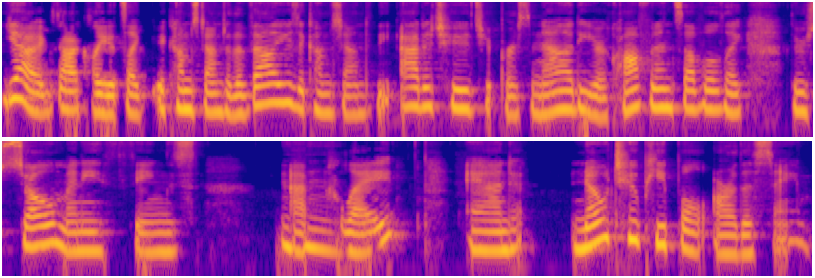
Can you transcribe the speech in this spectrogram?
Yeah, exactly. It's like it comes down to the values, it comes down to the attitudes, your personality, your confidence levels. Like there's so many things mm-hmm. at play, and no two people are the same,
